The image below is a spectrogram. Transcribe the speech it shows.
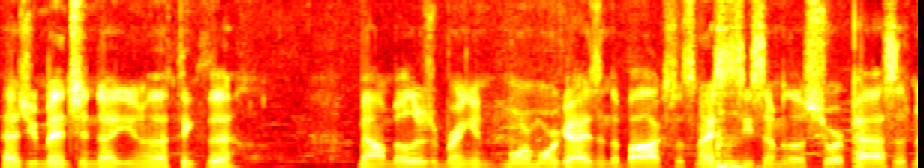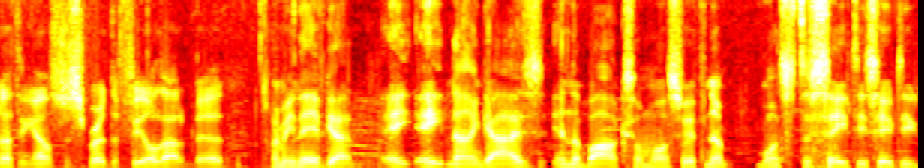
As you mentioned, uh, you know, I think the Mound Builders are bringing more and more guys in the box. So it's nice to see some of those short passes. If nothing else, to spread the field out a bit. I mean, they've got eight, eight, nine guys in the box almost. So if not, once the safety, safety,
